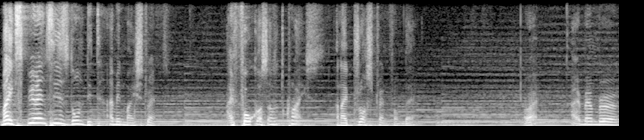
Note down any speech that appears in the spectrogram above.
My experiences don't determine my strength. I focus on Christ and I draw strength from there. All right? I remember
